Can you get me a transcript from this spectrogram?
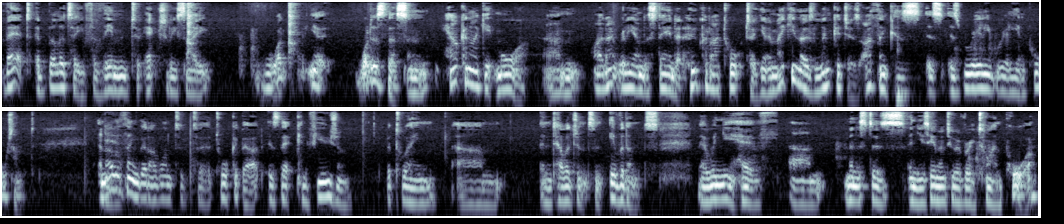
that ability for them to actually say, what, you know, what is this and how can I get more? Um, I don't really understand it. Who could I talk to? You know, making those linkages, I think, is is, is really really important. Another yeah. thing that I wanted to talk about is that confusion between um, intelligence and evidence. Now, when you have um, ministers in New Zealand who are very time poor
